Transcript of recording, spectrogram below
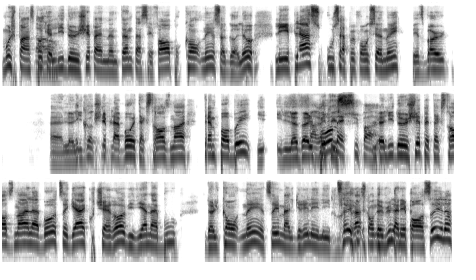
Moi, je ne pense pas que le leadership à Edmonton est assez fort pour contenir ce gars-là. Les places où ça peut fonctionner, Pittsburgh, euh, le leadership là-bas est extraordinaire. Tampa Bay, ils ne le veulent pas, mais le leadership est extraordinaire là-bas. Tu sais, gars, Kucherov, ils viennent à bout de le contenir, tu sais, malgré les, les petites qu'on a vues l'année passée. Là.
